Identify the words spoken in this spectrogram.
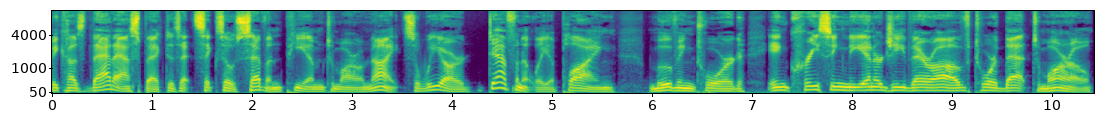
because that aspect is at 6:07 p.m. tomorrow night. So we are definitely applying moving toward increasing the energy thereof toward that tomorrow.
